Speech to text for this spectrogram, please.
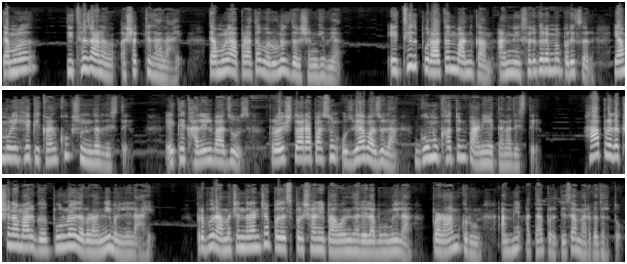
त्यामुळं तिथे जाणं अशक्य झालं आहे. त्यामुळे आपण आता वरूनच दर्शन घेऊया. येथील पुरातन बांधकाम आणि निसर्गरम्य परिसर यामुळे हे ठिकाण खूप सुंदर दिसते. येथे खालील बाजूस प्रवेशद्वारापासून उजव्या बाजूला गोमुखातून पाणी येताना दिसते. हा प्रदक्षिणा मार्ग पूर्ण दगडांनी बनलेला आहे. प्रभू रामचंद्रांच्या पदस्पर्शाने पावन झालेल्या भूमीला प्रणाम करून आम्ही आता परतीचा मार्ग धरतो.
